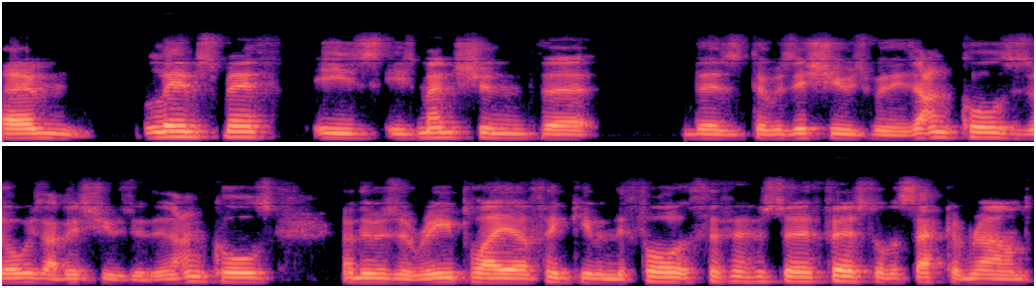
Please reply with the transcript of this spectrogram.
Um, Liam Smith, he's he's mentioned that there's there was issues with his ankles. He's always had issues with his ankles, and there was a replay. I think even the fourth, the first or the second round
